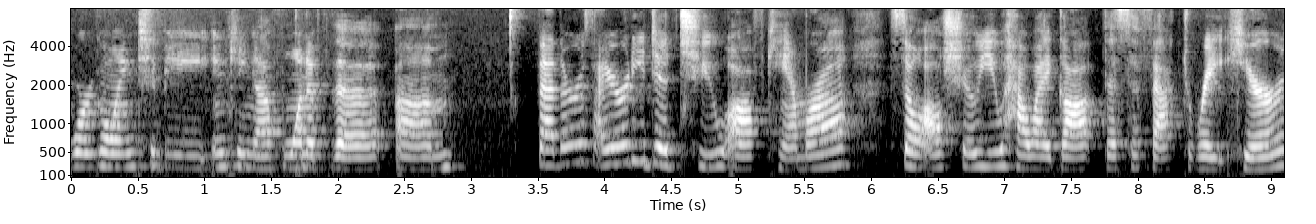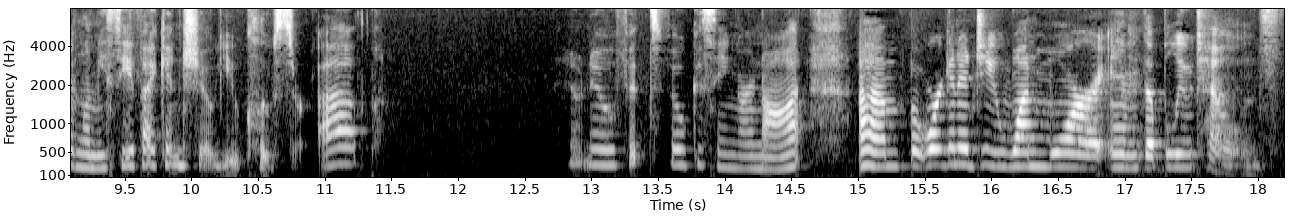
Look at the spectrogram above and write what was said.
we're going to be inking up one of the um, feathers. I already did two off camera, so I'll show you how I got this effect right here. Let me see if I can show you closer up. I don't know if it's focusing or not, um, but we're going to do one more in the blue tones.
